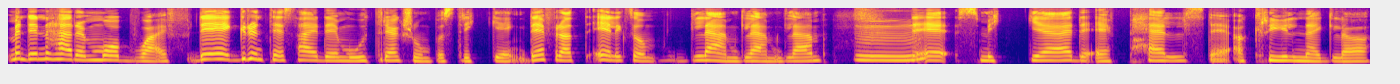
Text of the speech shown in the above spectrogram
men denne her mobwife, det er grunnen til jeg sier det er motreaksjon på strikking. Det er for at det er liksom glam, glam, glam. Det er smykke, det er pels, det er akrylnegler,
